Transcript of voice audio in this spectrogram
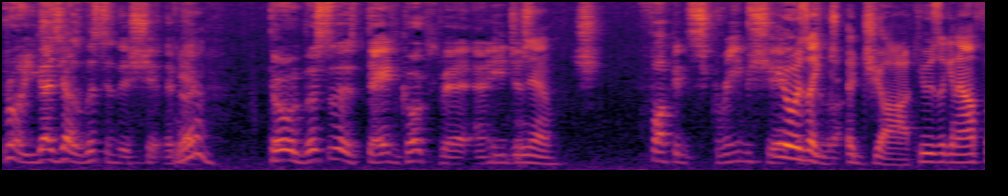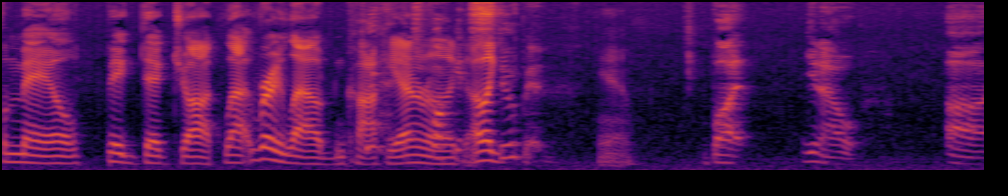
bro, you guys got to listen to this shit. They'd be Yeah. like, dude, listen to this Dane Cook bit. And he just Yeah. sh- fucking scream shit. He was like a jock. He was like an alpha male, big dick jock, very loud and cocky. Yeah, I don't know. Like I like. stupid. Yeah. but you know, uh,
